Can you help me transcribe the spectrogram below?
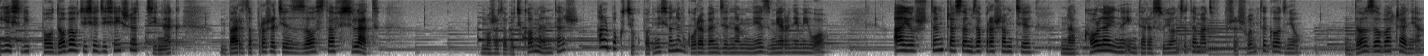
Jeśli podobał Ci się dzisiejszy odcinek, bardzo proszę Cię, zostaw ślad. Może to być komentarz albo kciuk podniesiony w górę, będzie nam niezmiernie miło. A już tymczasem zapraszam Cię na kolejny interesujący temat w przyszłym tygodniu. Do zobaczenia.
